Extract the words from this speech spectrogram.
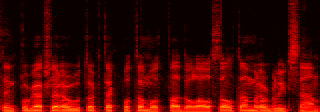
ten Pogačarov útok, tak potom odpadol a ostal tam Roglič sám.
